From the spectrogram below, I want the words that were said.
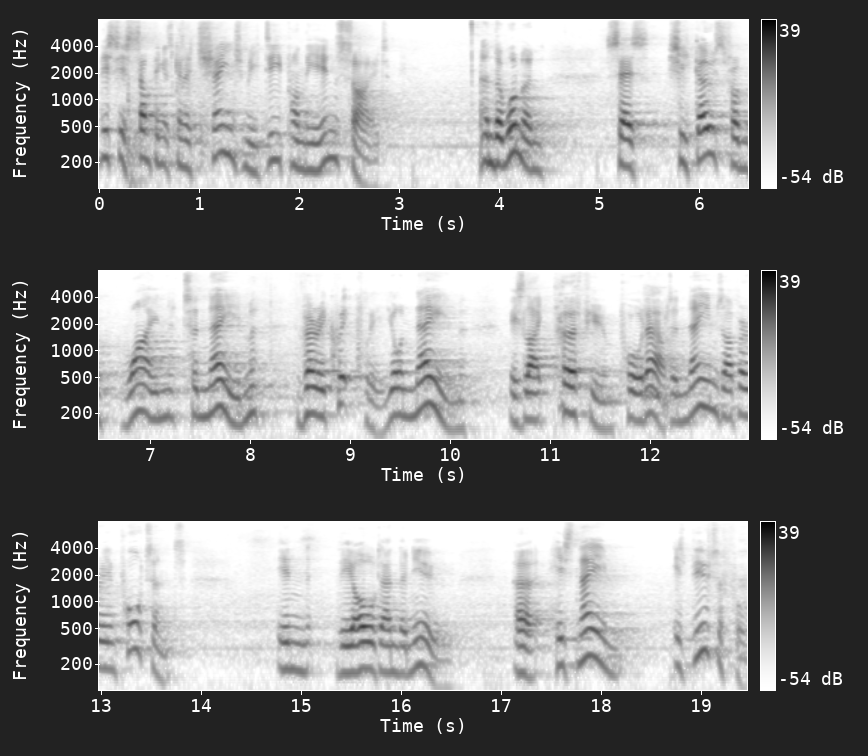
This is something that's going to change me deep on the inside. And the woman says she goes from wine to name very quickly. Your name is like perfume poured out, and names are very important in the old and the new. Uh, his name is beautiful.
